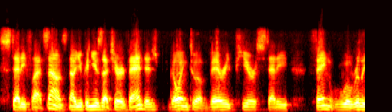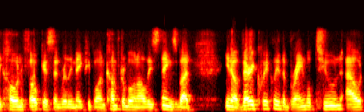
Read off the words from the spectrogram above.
steady, flat sounds. Now, you can use that to your advantage. Going to a very pure, steady thing will really hone focus and really make people uncomfortable and all these things. But, you know, very quickly the brain will tune out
